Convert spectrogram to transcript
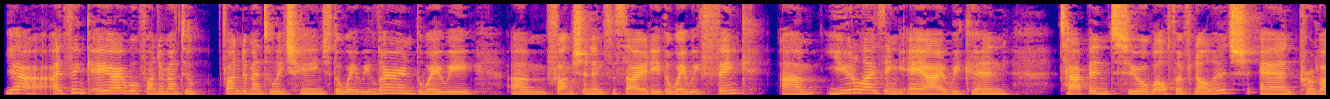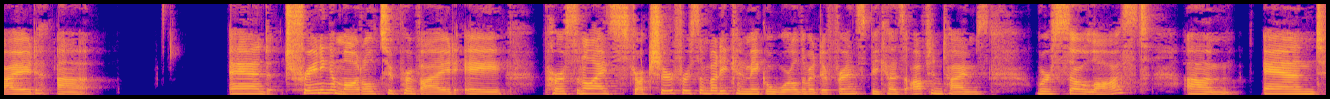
Yeah, I think AI will fundamental, fundamentally change the way we learn, the way we um, function in society, the way we think. Um, utilizing AI, we can tap into a wealth of knowledge and provide, uh, and training a model to provide a personalized structure for somebody can make a world of a difference because oftentimes we're so lost. Um, and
